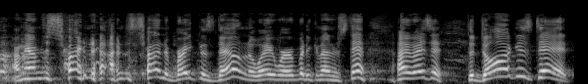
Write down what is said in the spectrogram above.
I mean, I'm just trying to I'm just trying to break this down in a way where everybody can understand. I, I said the dog is dead.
